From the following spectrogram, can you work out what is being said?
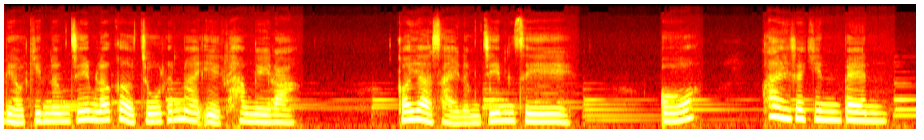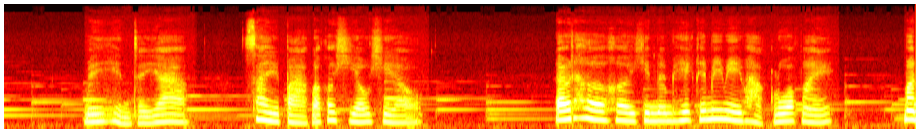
เดี๋ยวกินน้ำจิ้มแล้วเกิดจูดขึ้นมาอีกทำไงล่ะ ก็อย่าใส่น้ำจิ้มสิ โอ้ ใครจะกินเป็น ไม่เห็นจะยาก ใส่ปากแล้วก็เคี้ยวเคี้ยว แล้วเธอเคยกินน้ำพริกที่ไม่มีผักลวกไหม มัน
